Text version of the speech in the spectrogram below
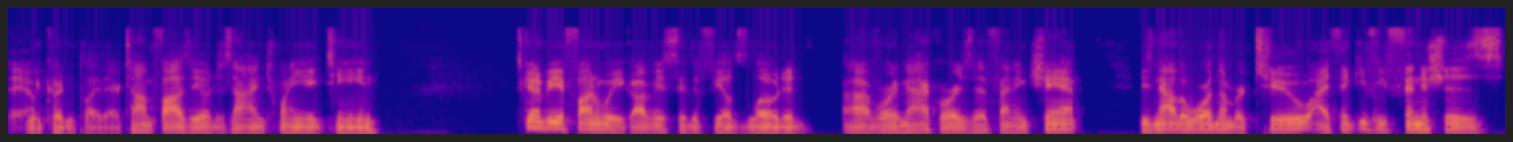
Damn. We couldn't play there. Tom Fazio design 2018. It's going to be a fun week. Obviously, the field's loaded. Uh, Rory McIlroy is the defending champ. He's now the world number two. I think if he finishes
